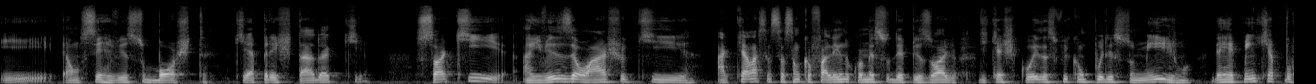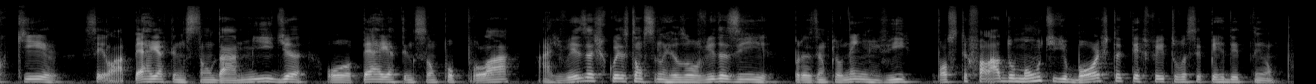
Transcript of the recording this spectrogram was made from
E é um serviço bosta que é prestado aqui. Só que às vezes eu acho que aquela sensação que eu falei no começo do episódio de que as coisas ficam por isso mesmo, de repente é porque sei lá, perde a atenção da mídia ou perde a atenção popular. Às vezes as coisas estão sendo resolvidas e, por exemplo, eu nem vi. Posso ter falado um monte de bosta e ter feito você perder tempo.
